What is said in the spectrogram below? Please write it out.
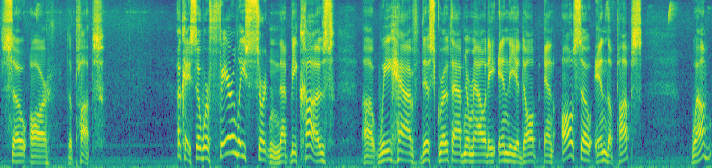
so are the pups. Okay, so we're fairly certain that because uh, we have this growth abnormality in the adult and also in the pups? Well,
